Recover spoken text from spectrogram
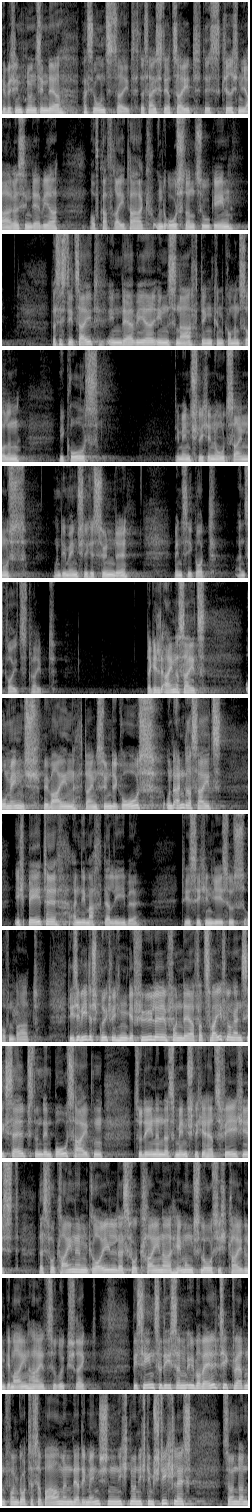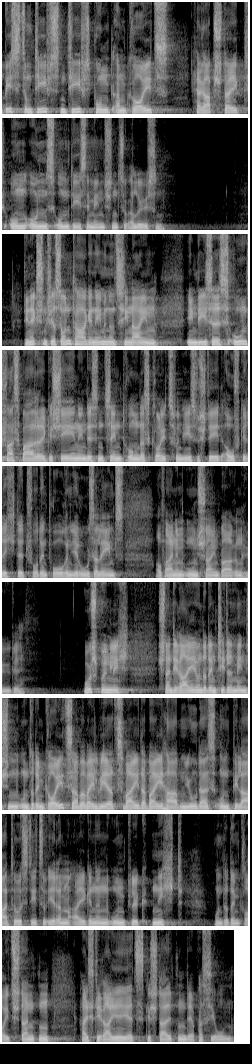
Wir befinden uns in der Passionszeit, das heißt der Zeit des Kirchenjahres, in der wir auf Karfreitag und Ostern zugehen. Das ist die Zeit, in der wir ins Nachdenken kommen sollen, wie groß die menschliche Not sein muss und die menschliche Sünde, wenn sie Gott ans Kreuz treibt. Da gilt einerseits, O Mensch, bewein dein Sünde groß und andererseits, ich bete an die Macht der Liebe, die sich in Jesus offenbart. Diese widersprüchlichen Gefühle von der Verzweiflung an sich selbst und den Bosheiten, zu denen das menschliche Herz fähig ist, das vor keinem Gräuel, das vor keiner Hemmungslosigkeit und Gemeinheit zurückschreckt, bis hin zu diesem überwältigt werden von Gottes Erbarmen, der die Menschen nicht nur nicht im Stich lässt, sondern bis zum tiefsten Tiefspunkt am Kreuz herabsteigt, um uns, um diese Menschen zu erlösen. Die nächsten vier Sonntage nehmen uns hinein in dieses unfassbare Geschehen, in dessen Zentrum das Kreuz von Jesus steht, aufgerichtet vor den Toren Jerusalems, auf einem unscheinbaren Hügel. Ursprünglich stand die Reihe unter dem Titel Menschen unter dem Kreuz, aber weil wir zwei dabei haben, Judas und Pilatus, die zu ihrem eigenen Unglück nicht unter dem Kreuz standen, heißt die Reihe jetzt Gestalten der Passion.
